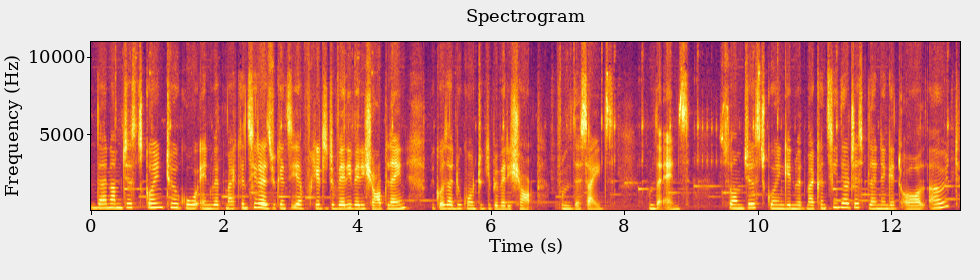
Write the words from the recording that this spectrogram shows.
then i'm just going to go in with my concealer. As you can see i've created a very very sharp line because i do want to keep it very sharp from the sides from the ends. So i'm just going in with my concealer just blending it all out.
